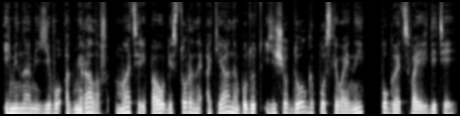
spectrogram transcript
Именами его адмиралов матери по обе стороны океана будут еще долго после войны пугать своих детей.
